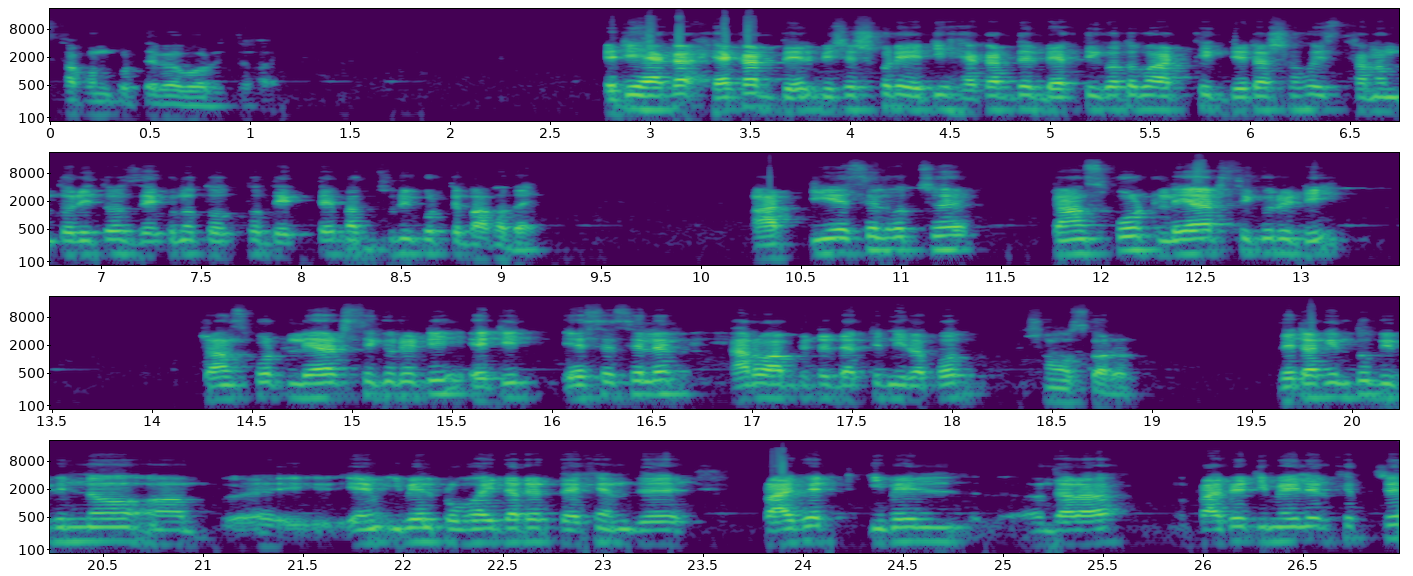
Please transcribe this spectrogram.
স্থাপন করতে ব্যবহৃত হয়। এটি হ্যাকারদের বিশেষ করে এটি হ্যাকারদের ব্যক্তিগত বা আর্থিক ডেটা সহ স্থানান্তরিত যে কোনো তথ্য দেখতে বা চুরি করতে বাধা দেয়। আর টিএসএল হচ্ছে transport layer security transport layer security এটি এসএসএল এর আরও আপডেটেড একটি নিরাপদ সংস্করণ। যেটা কিন্তু বিভিন্ন ইমেল প্রোভাইডারের দেখেন যে প্রাইভেট ইমেল যারা প্রাইভেট ইমেইলের ক্ষেত্রে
